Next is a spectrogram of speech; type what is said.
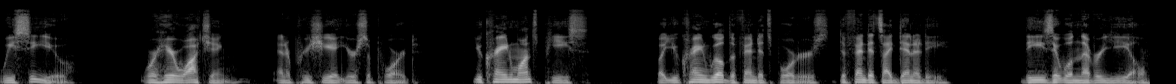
we see you. We're here watching and appreciate your support. Ukraine wants peace, but Ukraine will defend its borders, defend its identity. These it will never yield.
